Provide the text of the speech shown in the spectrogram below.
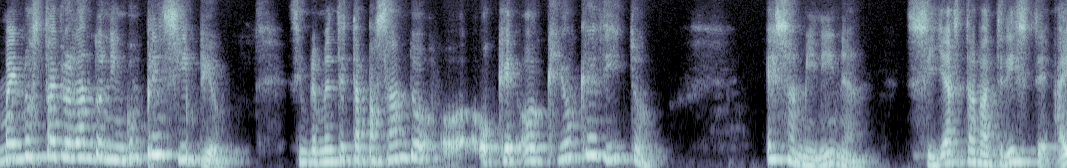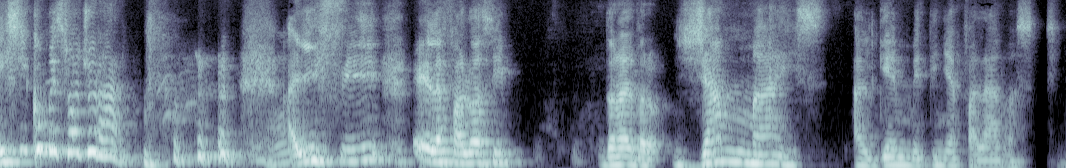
Mas não está violando nenhum princípio. Simplesmente está passando o que, o que eu acredito. Essa menina, se já estava triste, aí sim começou a chorar. aí sim, ela falou assim: Dona Álvaro, jamais alguém me tinha falado assim.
